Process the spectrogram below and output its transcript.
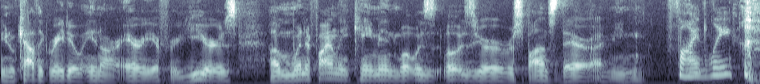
you know, Catholic radio in our area for years. Um, when it finally came in, what was what was your response there? I mean, Finally.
